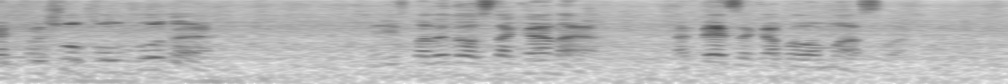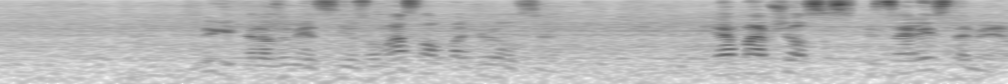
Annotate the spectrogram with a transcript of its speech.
Так прошло полгода, и из-под этого стакана опять закапало масло. Двигатель, разумеется, снизу маслом покрылся. Я пообщался с специалистами,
